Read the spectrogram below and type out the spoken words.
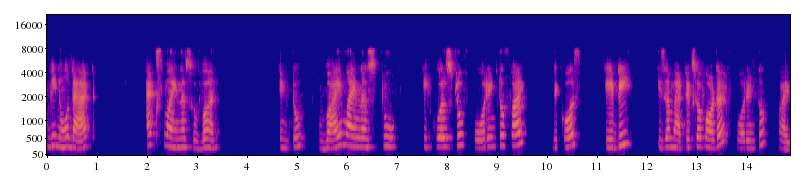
We know that x minus 1 into y minus 2 equals to 4 into 5 because AB is a matrix of order 4 into 5.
